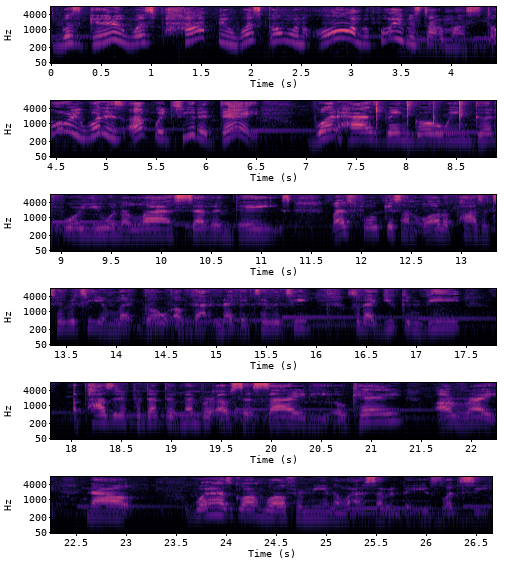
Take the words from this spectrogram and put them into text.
what's good? What's popping? What's going on? Before I even start my story, what is up with you today? What has been going good for you in the last seven days? Let's focus on all the positivity and let go of that negativity so that you can be a positive, productive member of society, okay? All right. Now, what has gone well for me in the last seven days? Let's see.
